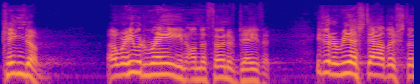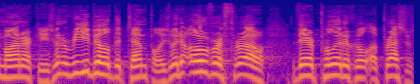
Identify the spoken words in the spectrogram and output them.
kingdom uh, where he would reign on the throne of David. He's going to reestablish the monarchy. He's going to rebuild the temple. He's going to overthrow their political oppressors.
